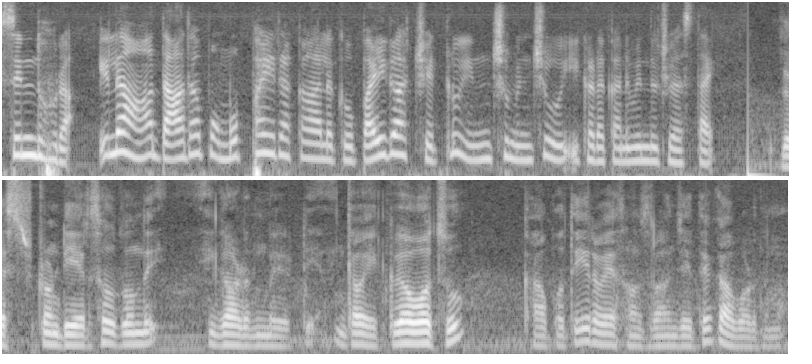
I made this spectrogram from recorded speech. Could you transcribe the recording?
సింధూర. ఇలా దాదాపు ముప్పై రకాలకు పైగా చెట్లు ఇంచుమించు ఇక్కడ కనువిందు చేస్తాయి. జస్ట్ ట్వంటీ ఇయర్స్ అవుతుంది ఈ గార్డెన్ పెట్టి. ఇంకా ఎక్కువ అవ్వచ్చు. కాకపోతే ఇరవై సంవత్సరాల నుంచి అయితే కాపాడుతున్నాం.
